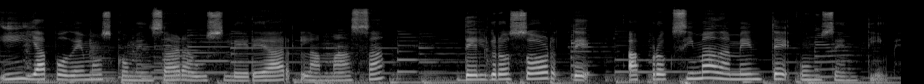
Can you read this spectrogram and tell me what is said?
y ya podemos comenzar a uslerear la masa del grosor de aproximadamente un centímetro.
